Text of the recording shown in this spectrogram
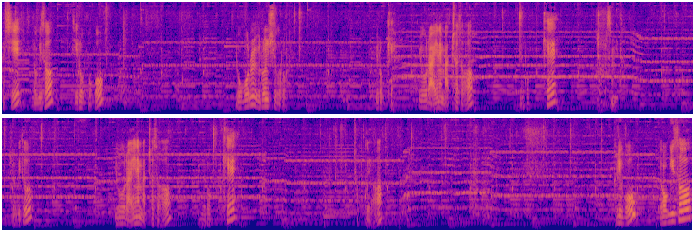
다시 여기서 뒤로 보고 요거를 이런 식으로 이렇게 요 라인에 맞춰서 이렇게 접습니다. 여기도 요 라인에 맞춰서 이렇게 접고요. 그리고 여기서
